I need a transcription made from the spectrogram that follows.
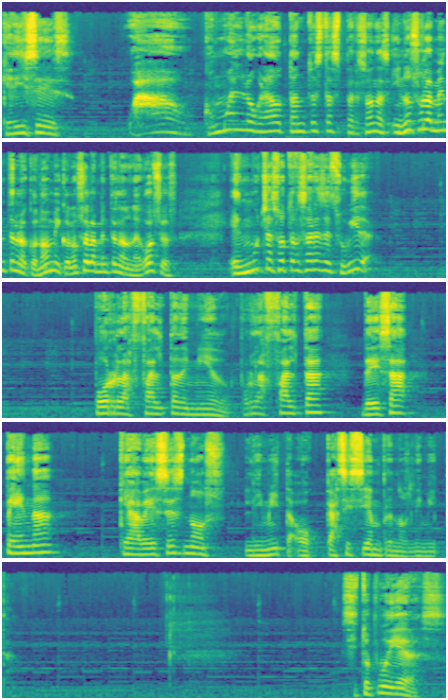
que dices, wow, ¿cómo han logrado tanto estas personas? Y no solamente en lo económico, no solamente en los negocios, en muchas otras áreas de su vida. Por la falta de miedo, por la falta de esa pena que a veces nos limita o casi siempre nos limita. Si tú pudieras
